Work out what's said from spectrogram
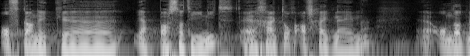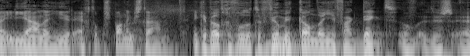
of kan ik, eh, ja, past dat hier niet? En ga ik toch afscheid nemen? eh, omdat mijn idealen hier echt op spanning staan. Ik heb wel het gevoel dat er veel meer kan dan je vaak denkt. Dus eh,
